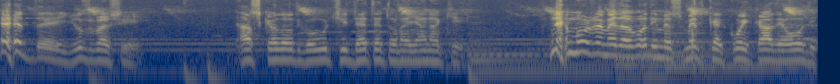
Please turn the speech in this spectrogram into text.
еде, Јузбаши. Даскалот го учи детето на Јанаки. Не можеме да водиме сметка кој каде оди.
